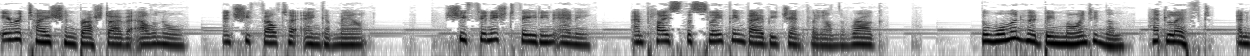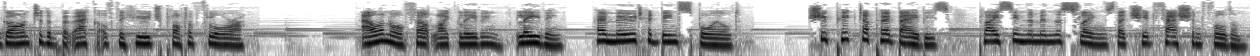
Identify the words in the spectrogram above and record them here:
Irritation brushed over Elenore, and she felt her anger mount. She finished feeding Annie and placed the sleeping baby gently on the rug. The woman who had been minding them had left and gone to the back of the huge plot of flora. Elenore felt like leaving, leaving. Her mood had been spoiled. She picked up her babies, placing them in the slings that she had fashioned for them.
